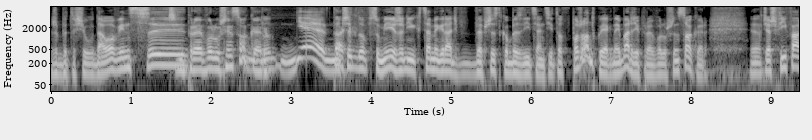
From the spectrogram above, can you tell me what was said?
żeby to się udało, więc... Y, Czyli Pro Evolution Soccer. No, nie, tak. znaczy no, w sumie, jeżeli chcemy grać we wszystko bez licencji, to w porządku, jak najbardziej Pro Evolution Soccer. Chociaż FIFA,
